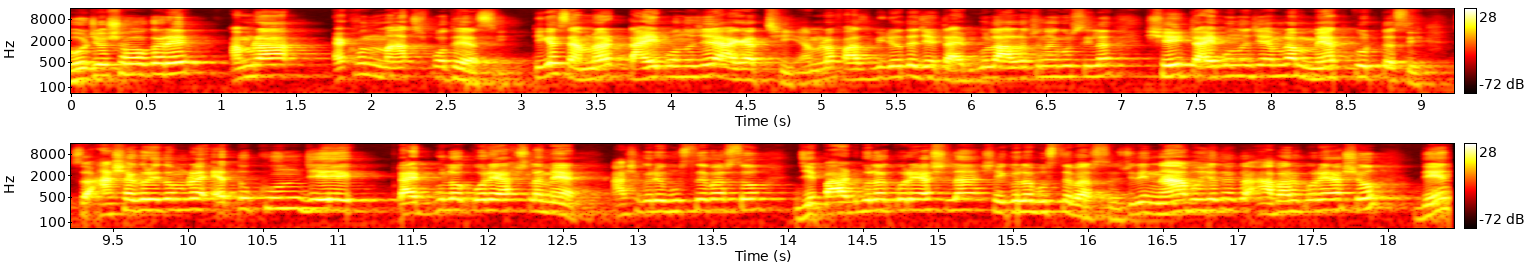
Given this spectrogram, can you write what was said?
ধৈর্য সহকারে আমরা এখন মাঝ পথে আছি, ঠিক আছে? আমরা টাইপ অনুযায়ী আগাচ্ছি। আমরা ফার্স্ট ভিডিওতে যে টাইপগুলো আলোচনা করছিলাম, সেই টাইপ অনুযায়ী আমরা ম্যাথ করতেছি। সো আশা করি তোমরা এতক্ষণ যে টাইপগুলো করে আসলা ম্যাথ আশা করি বুঝতে পারছ। যে পার্টগুলো করে আসলা, সেগুলো বুঝতে পারছ। যদি না বুঝে থাকো, আবার করে আসো দেন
